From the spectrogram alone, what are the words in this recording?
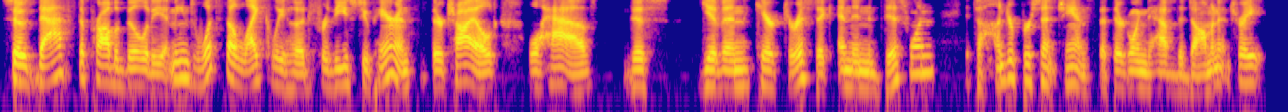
So that's the probability. It means what's the likelihood for these two parents that their child will have this given characteristic? And then this one, it's a 100% chance that they're going to have the dominant trait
